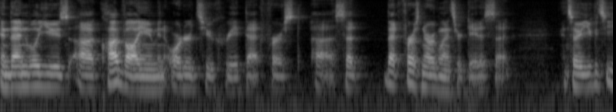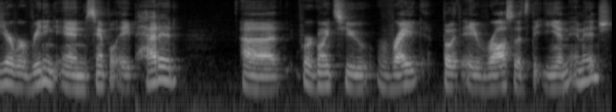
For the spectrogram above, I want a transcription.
And then we'll use uh, Cloud Volume in order to create that first uh, set, that first NeuroGlancer data set. And so you can see here we're reading in sample A padded. Uh, we're going to write both a raw, so that's the EM image,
